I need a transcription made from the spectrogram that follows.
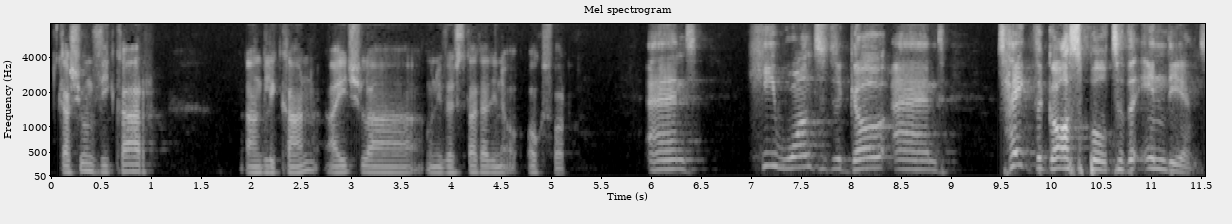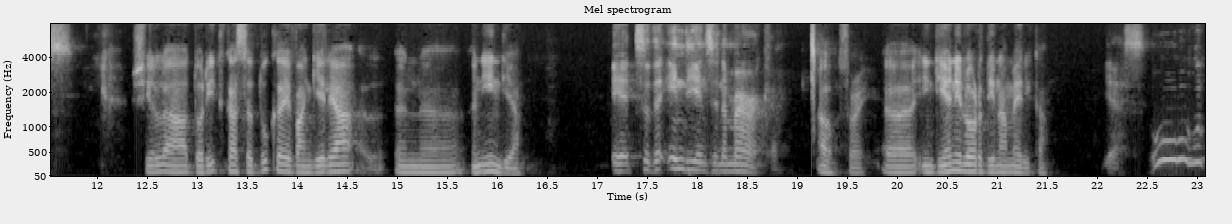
ca și un vicar anglican aici la Universitatea din Oxford. And he wanted to go and take the gospel to the Indians. Și el a dorit ca să ducă Evanghelia în, uh, în India. eh, to the Indians in America. Oh, sorry. Uh, indienilor din America. Yes. Ooh,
